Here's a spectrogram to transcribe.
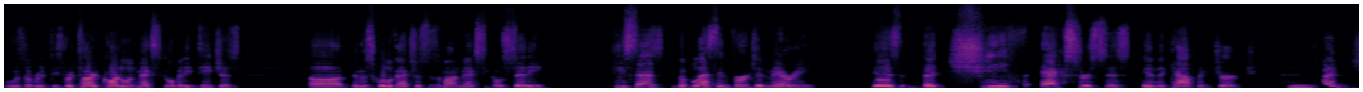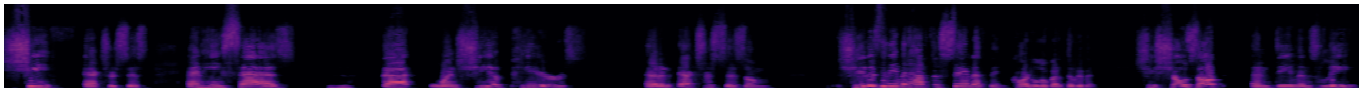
who's a he's retired cardinal in Mexico, but he teaches uh, in the School of Exorcism out in Mexico City. He says the Blessed Virgin Mary is the chief exorcist in the Catholic Church, mm. a chief exorcist, and he says mm-hmm. That when she appears at an exorcism, she doesn't even have to say anything. Cardinal Roberto Rivera, she shows up and demons leave.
